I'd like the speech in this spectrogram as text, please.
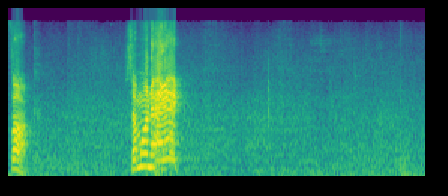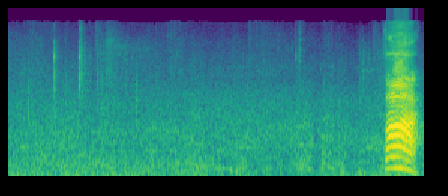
Fuck. Someone hit it! Fuck!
